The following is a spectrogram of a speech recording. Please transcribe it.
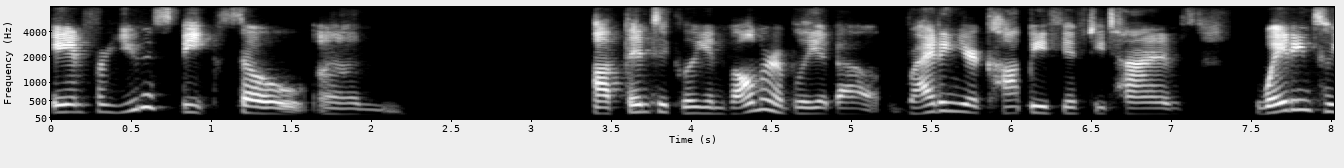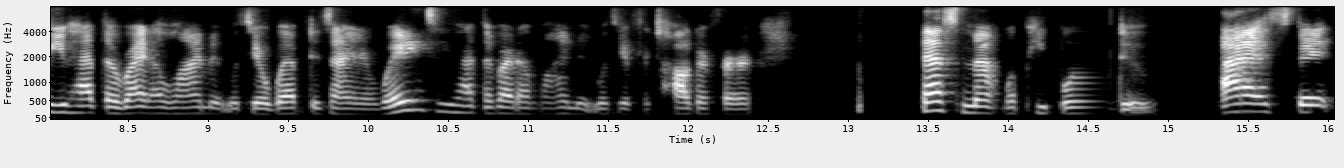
And for you to speak so um, authentically and vulnerably about writing your copy 50 times, waiting till you had the right alignment with your web designer, waiting till you had the right alignment with your photographer, that's not what people do. I spent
